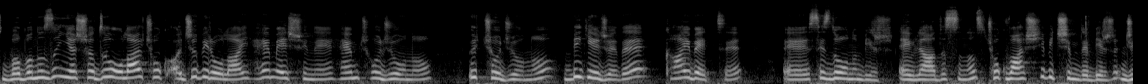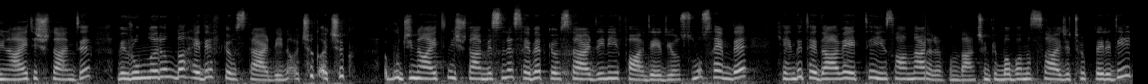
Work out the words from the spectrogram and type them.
Şimdi babanızın yaşadığı olay çok acı bir olay. Hem eşini hem çocuğunu, üç çocuğunu bir gecede kaybetti. E, siz de onun bir evladısınız. Çok vahşi biçimde bir cinayet işlendi ve Rumların da hedef gösterdiğini açık açık bu cinayetin işlenmesine sebep gösterdiğini ifade ediyorsunuz. Hem de kendi tedavi ettiği insanlar tarafından. Çünkü babanız sadece Türkleri değil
